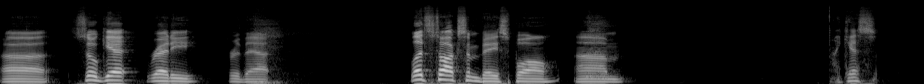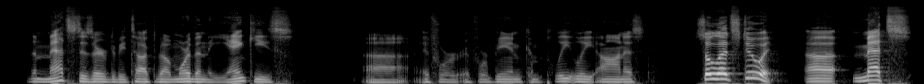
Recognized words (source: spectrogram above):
Uh, so get ready for that. Let's talk some baseball. Um, I guess the Mets deserve to be talked about more than the Yankees, uh, if we're if we're being completely honest. So let's do it. Uh, Mets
